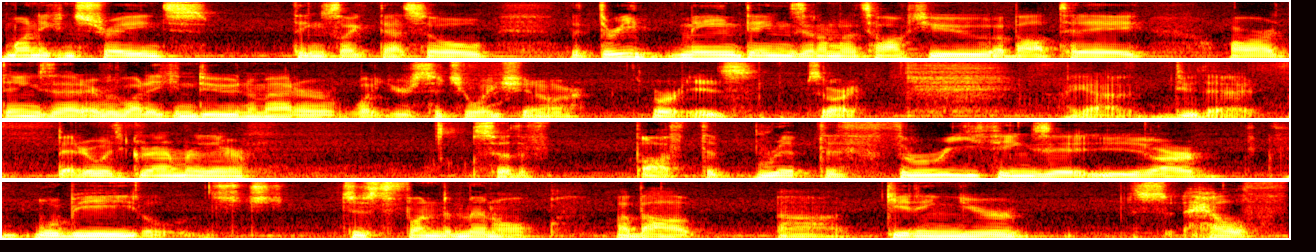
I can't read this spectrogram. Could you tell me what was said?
money constraints, things like that. So, the three main things that I'm going to talk to you about today are things that everybody can do no matter what your situation are or is. Sorry. I got to do that better with grammar there. So the off the rip the three things that are will be just fundamental about uh, getting your health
